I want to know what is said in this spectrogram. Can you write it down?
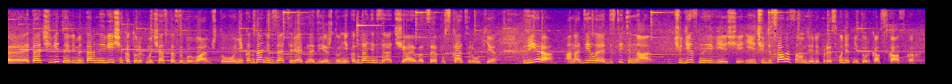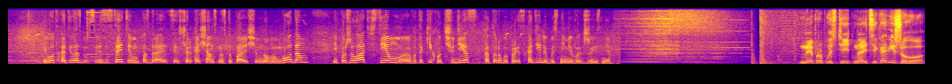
Это очевидные элементарные вещи, о которых мы часто забываем, что никогда нельзя терять надежду, никогда нельзя отчаиваться и опускать руки. Вера, она делает действительно чудесные вещи, и чудеса на самом деле происходят не только в сказках. И вот хотелось бы в связи с этим поздравить всех черкащан с наступающим Новым годом и пожелать всем э, вот таких вот чудес, которые бы происходили бы с ними в их жизни. Не пропустіть найцікавішого.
